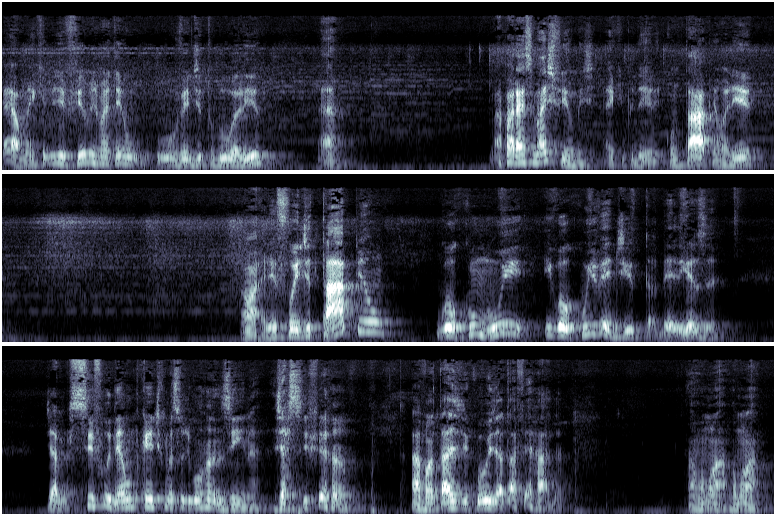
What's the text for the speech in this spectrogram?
É, uma equipe de filmes, mas tem o, o Vegito Blue ali. É. Aparece mais filmes, a equipe dele. Com Tapion ali. Ó, ele foi de Tapion, Goku Mui e Goku e Vegeta. Beleza. Já se fudemos porque a gente começou de Gohanzinho, né? Já se ferramos. A vantagem de cor já tá ferrada. Mas vamos lá, vamos lá. Vamos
